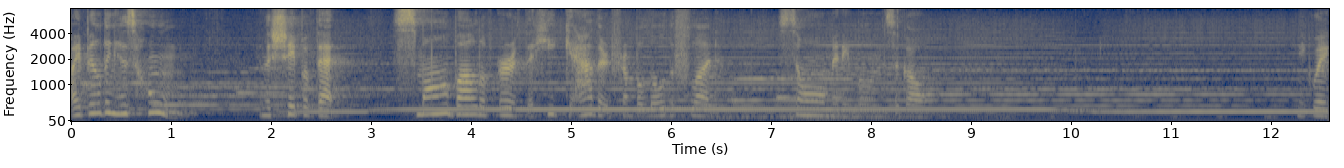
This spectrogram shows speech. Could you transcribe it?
by building his home in the shape of that small ball of earth that he gathered from below the flood so many moons ago. Miigwech.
